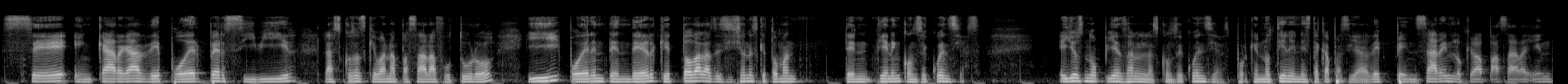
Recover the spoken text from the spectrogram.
se encarga de poder percibir las cosas que van a pasar a futuro y poder entender que todas las decisiones que toman tienen consecuencias ellos no piensan en las consecuencias porque no tienen esta capacidad de pensar en lo que va a pasar en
